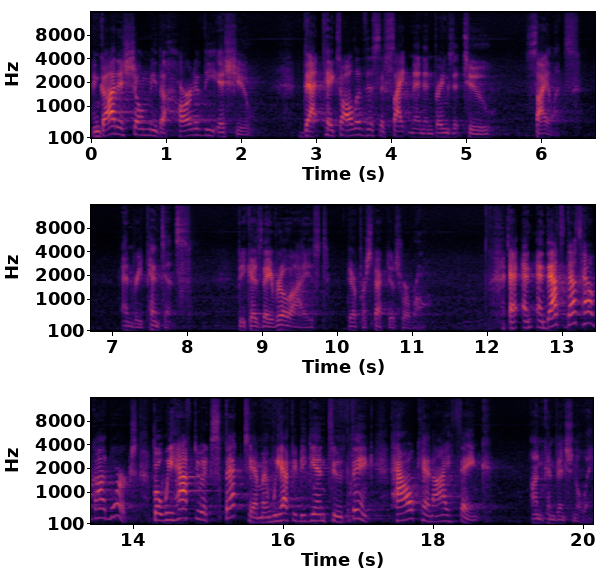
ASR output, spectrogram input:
And God has shown me the heart of the issue that takes all of this excitement and brings it to silence and repentance because they realized their perspectives were wrong. And, and, and, that's, that's how God works. But we have to expect Him and we have to begin to think how can I think unconventionally?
